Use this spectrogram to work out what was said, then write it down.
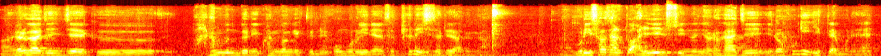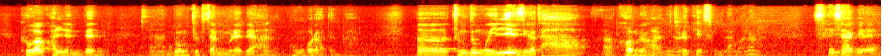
어, 여러 가지 이제 그 많은 분들이 관광객들이 오므로 인해서 편의 시설이라든가 어, 우리 서산을 또 알릴 수 있는 여러 가지 이런 호기이기 때문에 그와 관련된 어, 농특산물에 대한 홍보라든가 어, 등등 뭐 일일이 제가 다 어, 거명하기 어렵겠습니다만은 세세하게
